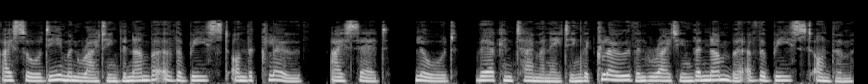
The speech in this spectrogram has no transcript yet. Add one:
I saw demon writing the number of the beast on the cloth. I said, Lord, they're contaminating the cloth and writing the number of the beast on them.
